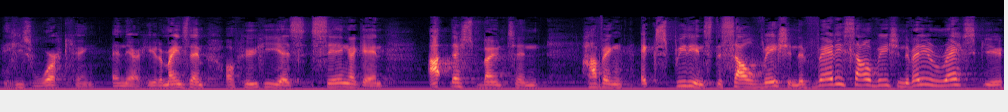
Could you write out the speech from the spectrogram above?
He's working in there. He reminds them of who he is, saying again, At this mountain, having experienced the salvation, the very salvation, the very rescue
